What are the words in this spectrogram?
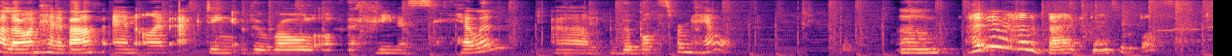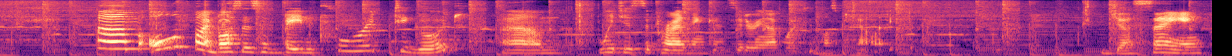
Hello, I'm Hannah Bath, and I'm acting the role of the heinous Helen, um, the boss from hell. Um, have you ever had a bad experience with a boss? Um, all of my bosses have been pretty good, um, which is surprising considering I've worked in hospitality. Just saying.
